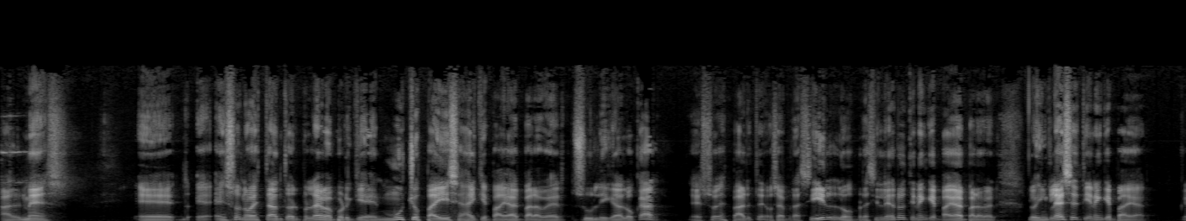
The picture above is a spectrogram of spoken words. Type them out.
al mes. Eh, eh, eso no es tanto el problema, porque en muchos países hay que pagar para ver su liga local. Eso es parte, o sea, Brasil, los brasileños tienen que pagar para ver, los ingleses tienen que pagar. ¿ok?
